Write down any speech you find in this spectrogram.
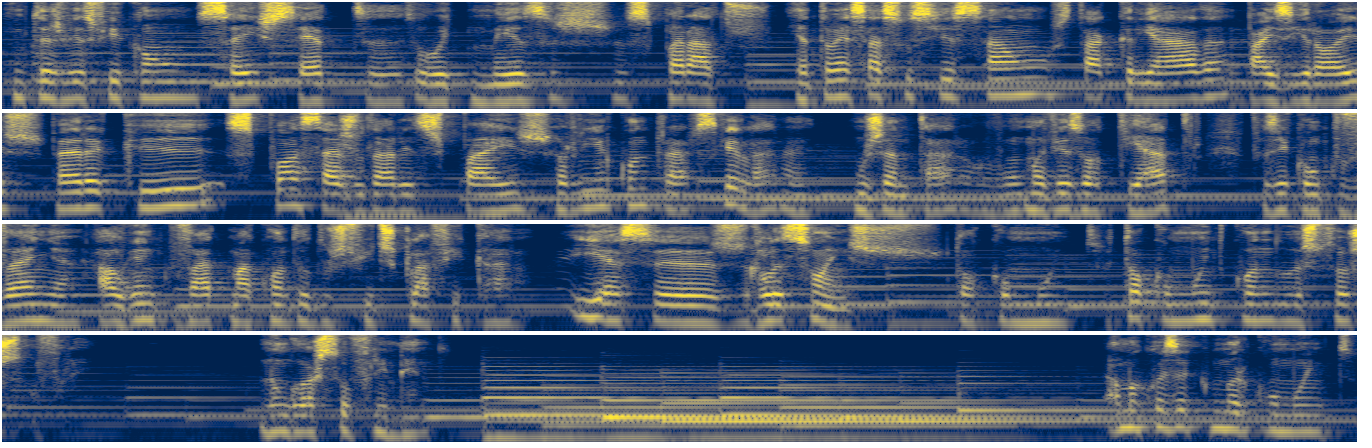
e muitas vezes ficam seis, sete, oito meses separados. Então essa associação está criada, Pais Heróis, para que se possa ajudar esses pais a reencontrar-se, sei lá, né? um jantar, ou uma vez ao teatro, fazer com que venha alguém que vá tomar conta dos filhos que lá ficaram. E essas relações tocam muito, tocam muito quando as pessoas sofrem. Não gosto de sofrimento. Há uma coisa que me marcou muito.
